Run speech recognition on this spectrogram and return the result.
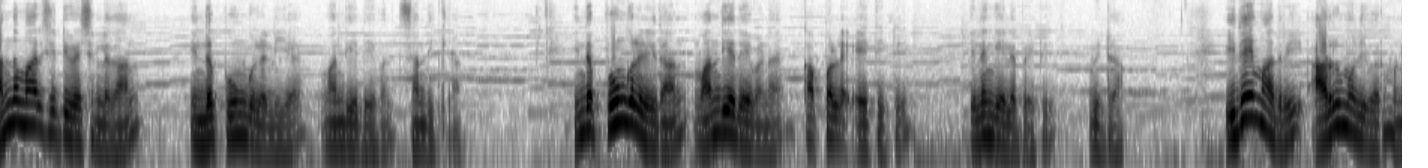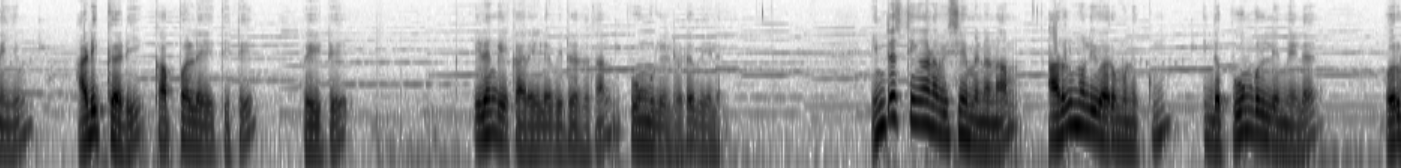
அந்த மாதிரி சுச்சுவேஷனில் தான் இந்த பூங்குழலியை வந்தியத்தேவன் சந்திக்கிறான். இந்த பூங்குழலி தான் வந்தியத்தேவனை கப்பலில் ஏற்றிட்டு இலங்கையில் போயிட்டு விடுறான். இதே மாதிரி அருள்மொழிவர்மனையும் அடிக்கடி கப்பலில் ஏற்றிட்டு போயிட்டு இலங்கை கரையில் விடுறது தான் பூங்குழலியோட வேலை. இன்ட்ரெஸ்டிங்கான விஷயம் என்னென்னா அருள்மொழிவர்மனுக்கும் இந்த பூங்குழலி மேலே ஒரு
